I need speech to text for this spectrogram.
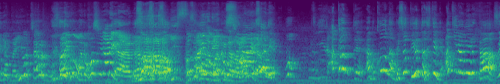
えへんやったら言わちゃう最後まで欲しがれや。最後まで欲しがれや。もういあかんって。あのこうなんですって言った時点で諦めるか最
